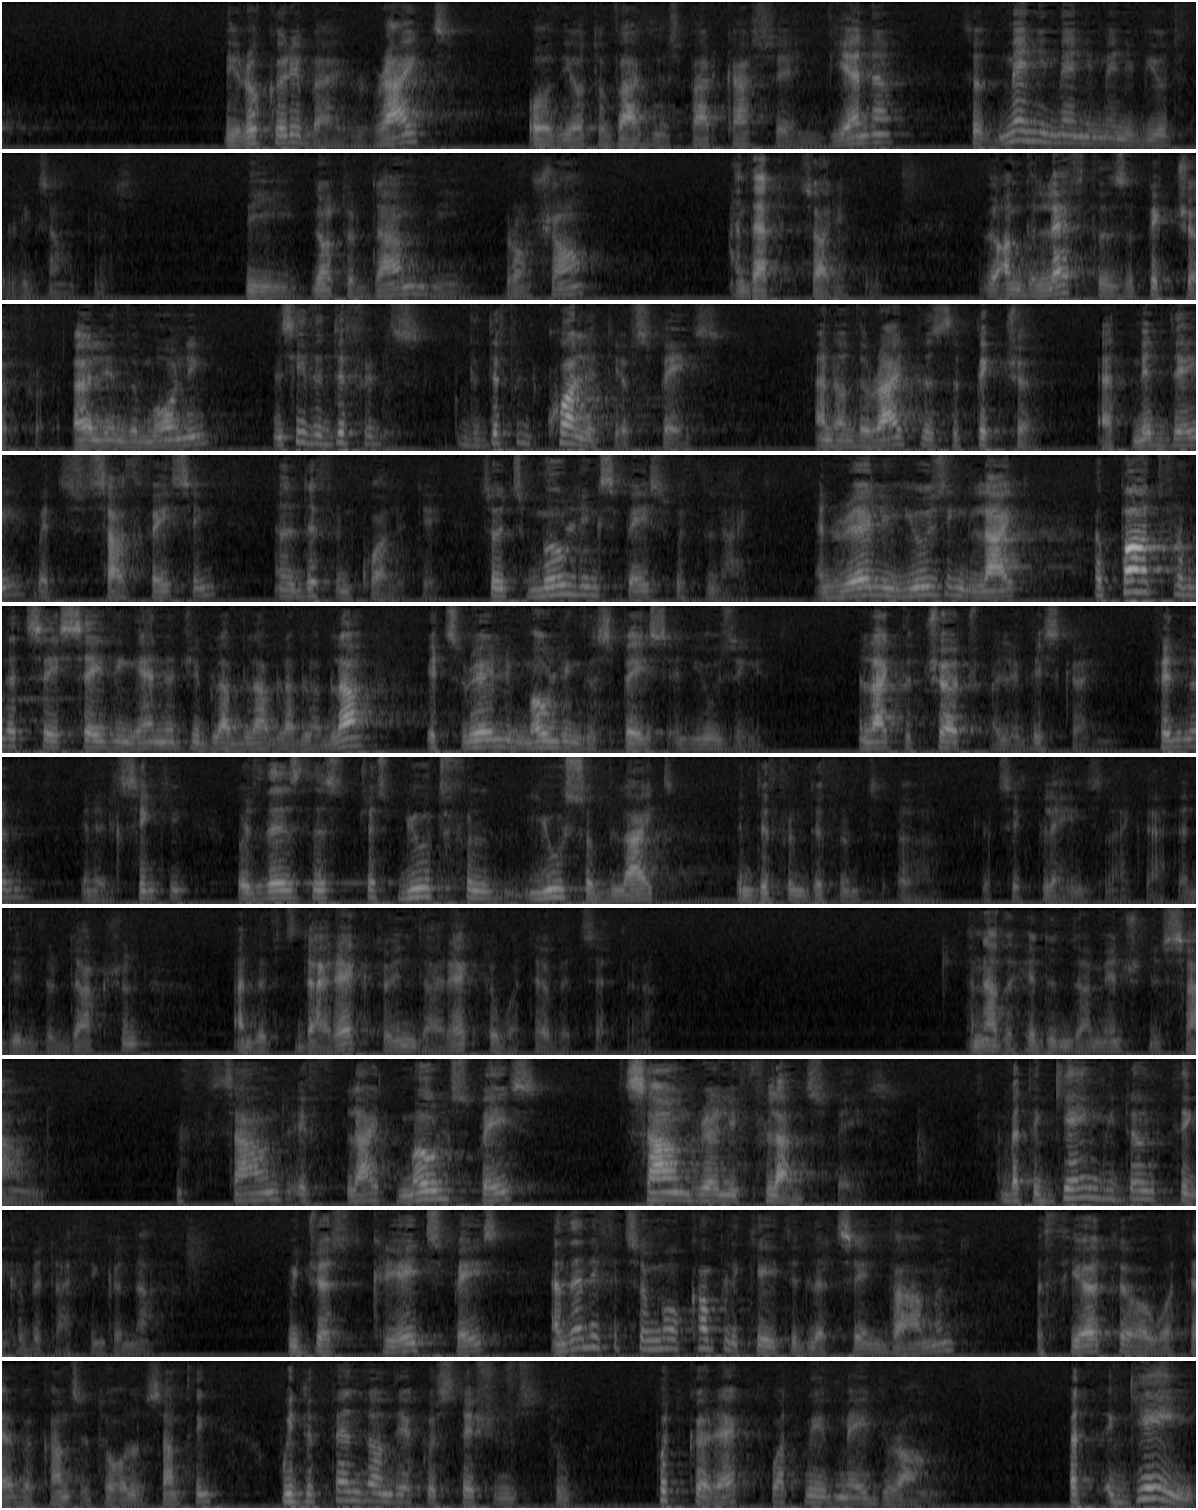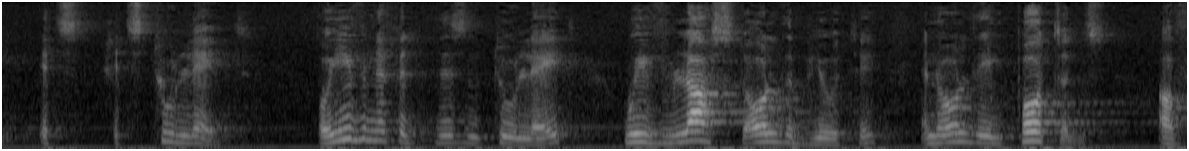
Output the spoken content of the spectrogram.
the Rookery by Wright, or the Otto Wagner Sparkasse in Vienna, so many, many, many beautiful examples. The Notre Dame, the Ronchamp, and that, sorry, on the left there's a picture early in the morning, and see the difference, the different quality of space. And on the right there's the picture at midday, which south facing, and a different quality. So it's molding space with light, and really using light, apart from, let's say, saving energy, blah, blah, blah, blah, blah, it's really molding the space and using it. And like the church by in Finland, in Helsinki, where there's this just beautiful use of light in different, different, uh, let's say, planes like that, and the introduction, and if it's direct or indirect or whatever, etc. Another hidden dimension is sound. If sound, if light molds space, sound really floods space. But again, we don't think of it, I think, enough. We just create space, and then if it's a more complicated, let's say, environment, a theater or whatever, concert hall or something, we depend on the acousticians to put correct what we've made wrong. But again, it's, it's too late. Or even if it isn't too late, we've lost all the beauty and all the importance of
